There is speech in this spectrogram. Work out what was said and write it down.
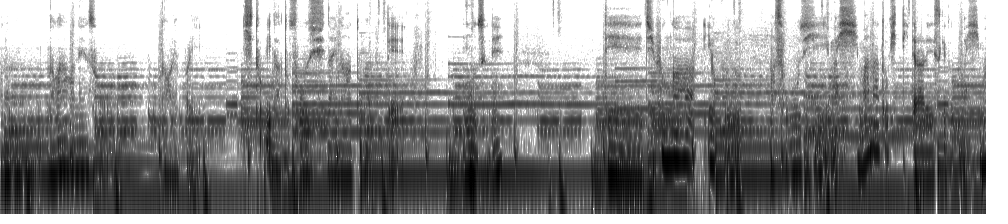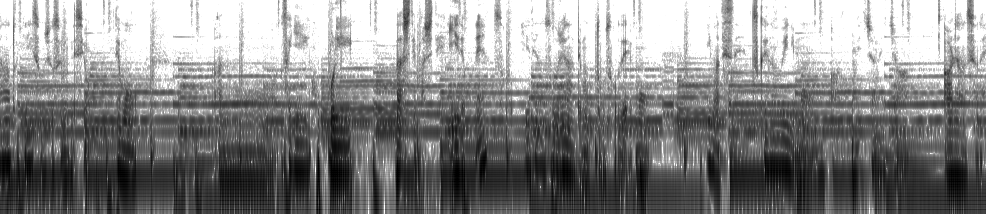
あのー、なかなかねそうだからやっぱり一人だと掃除しないなと思って思うんですよね。で自分がよく、まあ、掃除、まあ、暇な時って言ったらあれですけど、まあ、暇な時に掃除をするんですよ。でもあのー、最近ほっぽり出してまして家でもねそう家での掃除なんて最もそうでもう今ですね机の上にもあめちゃめちゃあれなんですよね。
